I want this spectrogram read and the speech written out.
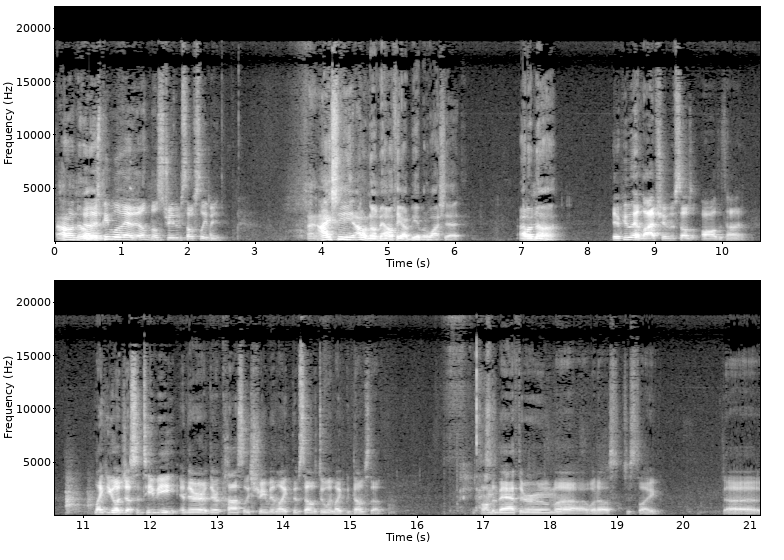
I don't know. No, there's people that they'll, they'll stream themselves sleeping. I actually I don't know, man. I don't think I'd be able to watch that. I don't know. There are people that live stream themselves all the time. Like you go to Justin TV and they're they're constantly streaming like themselves doing like dumb stuff. On the bathroom, uh, what else? Just like uh,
